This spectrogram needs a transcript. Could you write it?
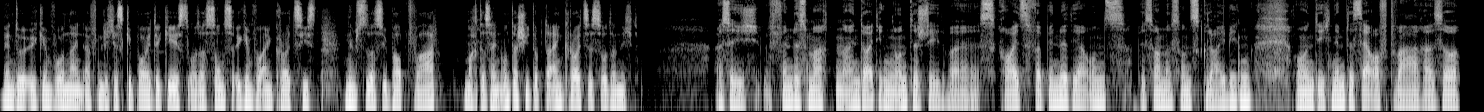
Wenn du irgendwo in ein öffentliches Gebäude gehst oder sonst irgendwo ein Kreuz siehst, nimmst du das überhaupt wahr? Macht das einen Unterschied, ob da ein Kreuz ist oder nicht? Also ich finde, es macht einen eindeutigen Unterschied, weil das Kreuz verbindet ja uns, besonders uns Gläubigen, und ich nehme das sehr oft wahr. Also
